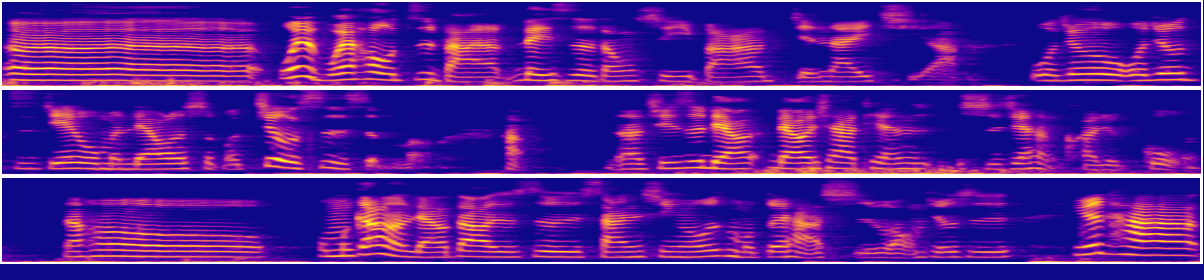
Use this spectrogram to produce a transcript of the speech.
呃，我也不会后置把类似的东西把它剪在一起啊，我就我就直接我们聊了什么就是什么。好，那其实聊聊一下天，时间很快就过了。然后我们刚刚聊到就是三星，我为什么对他失望，就是因为他，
